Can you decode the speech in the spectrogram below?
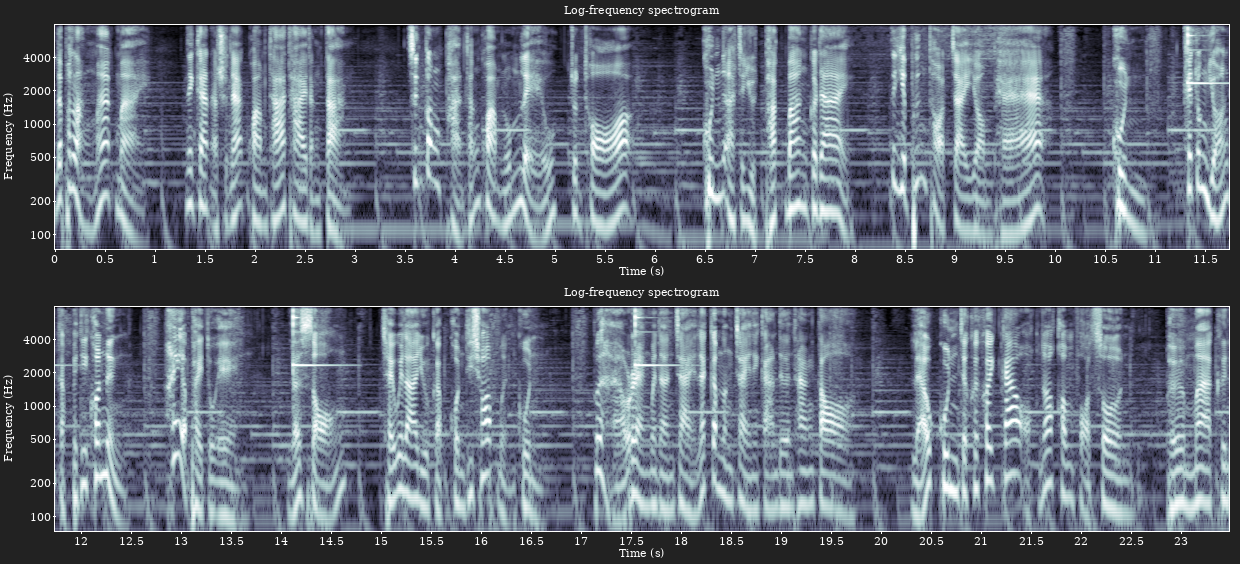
และพลังมากมาย ในการเอาชนะความท้าทายต่างๆ ซึ่งต้องผ่านทั้งความล้มเหลว จนท้อ คุณอาจจะหยุดพักบ้างก็ได้ แต่อย่าเพิ่งถอดใจยอมแพ้ คุณ แค่ต้องย้อนกลับไปที่ข้อหนึ่งให้อภัยตัวเอง และ 2. ใช้เวลาอยู่กับคนที่ชอบเหมือนคุณ เพื่อหาแรงบันดาลใจและกำลังใจในการเดินทางต่อ แล้วคุณจะค่อยๆ ก้าวออกนอกคอมฟอร์ทโซนเพิ่มมากขึ้น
